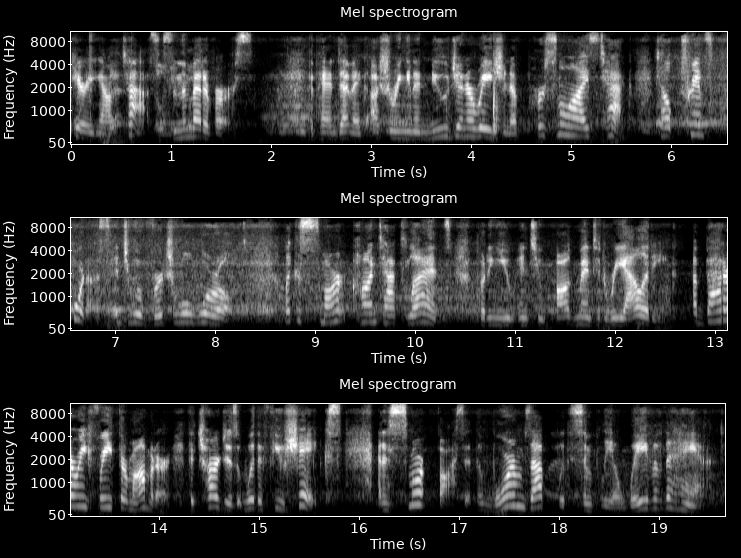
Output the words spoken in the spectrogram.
Carrying out tasks in the metaverse. The pandemic ushering in a new generation of personalized tech to help transport us into a virtual world like a smart contact lens, putting you into augmented reality, a battery free thermometer that charges with a few shakes, and a smart faucet that warms up with simply a wave of the hand.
